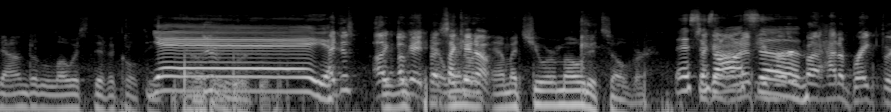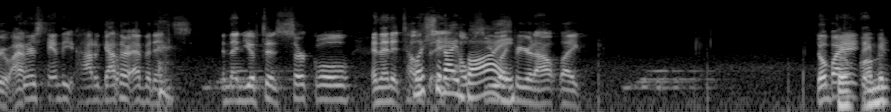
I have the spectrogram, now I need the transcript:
down to the lowest difficulty. Yay! I just like we okay, but can't win Sykkuno. amateur mode, it's over. This is Sykkuno, I don't know if you heard, awesome. but had a breakthrough. I understand the, how to gather evidence, and then you have to circle, and then it tells. What should it I helps buy? You like figure it out. Like, don't buy anything.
